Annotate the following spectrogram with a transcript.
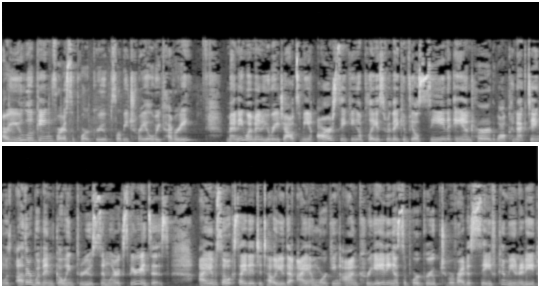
Are you looking for a support group for betrayal recovery? Many women who reach out to me are seeking a place where they can feel seen and heard while connecting with other women going through similar experiences. I am so excited to tell you that I am working on creating a support group to provide a safe community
